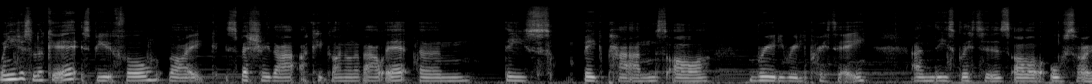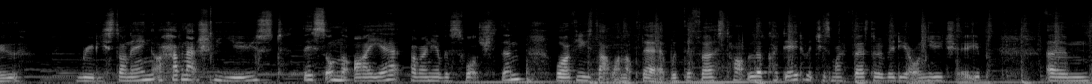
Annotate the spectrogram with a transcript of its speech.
when you just look at it, it's beautiful, like, especially that, I keep going on about it. Um, these big pans are really, really pretty, and these glitters are also really stunning. I haven't actually used this on the eye yet, I've only ever swatched them. Well, I've used that one up there with the first look I did, which is my first ever video on YouTube. Um,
